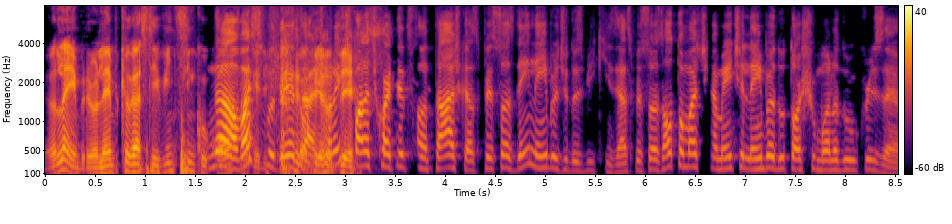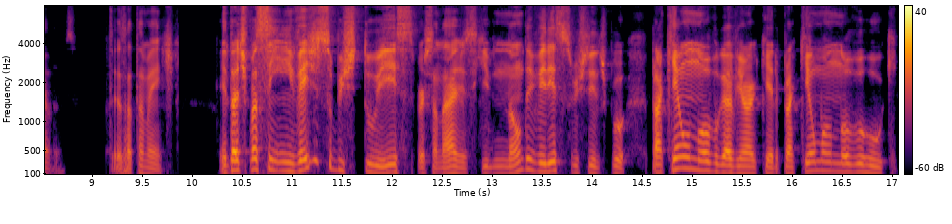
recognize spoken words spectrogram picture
Eu lembro, eu lembro que eu gastei 25 Não, vai se fuder, cara. Quando a gente fala de Quarteto Fantástico, as pessoas nem lembram de 2015. As pessoas automaticamente lembram do Tocha Humana do Chris Evans. Exatamente. Então, tipo assim, em vez de substituir esses personagens que não deveria ser substituído, tipo, pra que um novo Gavião Arqueiro? Pra que um novo Hulk?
